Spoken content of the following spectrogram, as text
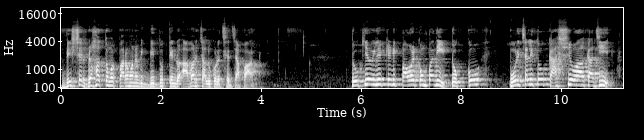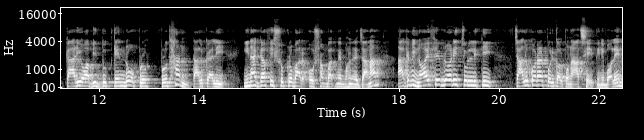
বিশ্বের বৃহত্তম পারমাণবিক বিদ্যুৎ কেন্দ্র আবার চালু করেছে Japan. Tokyo electronic power company টোক্কো পরিচালিত কাশিওয়া কাজি কারিওয়া বিদ্যুৎ কেন্দ্র প্র- প্রধান তালুকা আলী ইনাগাফি শুক্রবার ও সংবাদ মেম্বনে জানান, আগামী নয় ফেব্রুয়ারি চুল্লিটি চালু করার পরিকল্পনা আছে। তিনি বলেন,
